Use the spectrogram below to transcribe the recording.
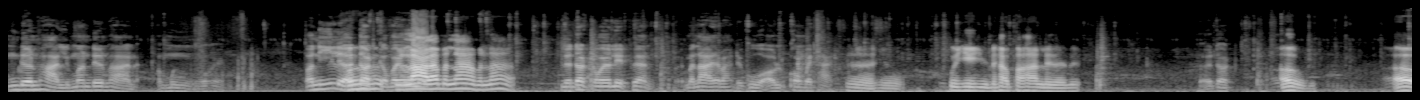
มึงเดินผ่านหรือมันเดินผ่านอะอะมึง โอเค ตอนนี้เหลือดอทกับไวมันโอล่าเลแล้ตวมันล่ามันล่าเหลือดอทกับไวโอเลตเพื่อนมันล่าใช่ปะเดี๋ยวกูเอากล้องไปถ่ายอ่าใช่กูยืนอยู่หน้าบ้านเลยนะเนี่ยเหลือดอทเอ้าเอ้า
